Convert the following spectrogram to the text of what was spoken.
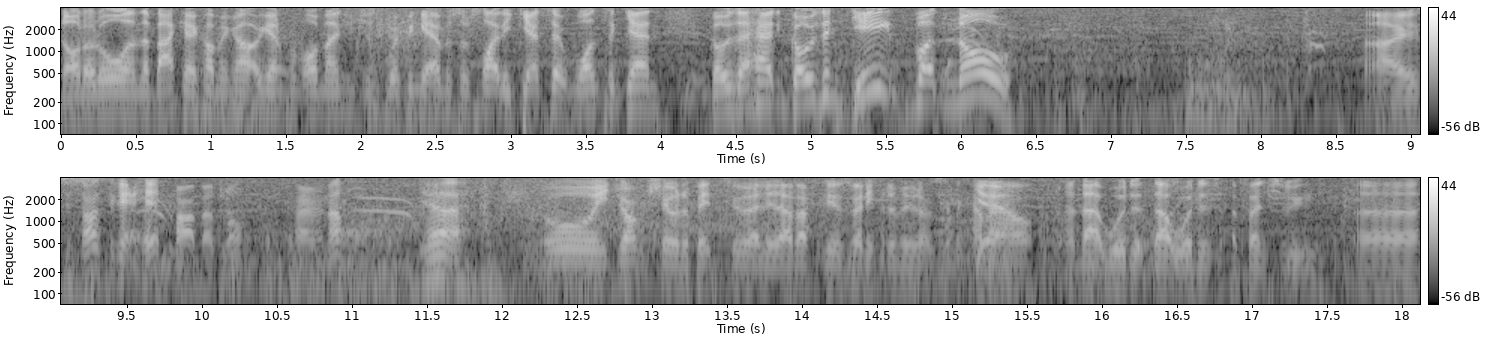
Not at all, and the back air coming out again from Old Manji, just whiffing it ever so slightly, gets it once again, goes ahead, goes in deep, but no. Nice. Starts to get hit by that block. Fair enough. Yeah, Oh, he dropped shield a bit too early. That I don't think he was ready for the move that's going to come yeah, out. and that would that would eventually uh,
